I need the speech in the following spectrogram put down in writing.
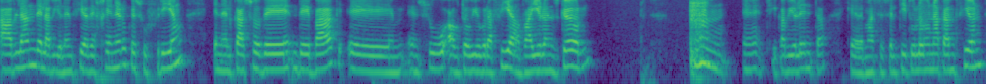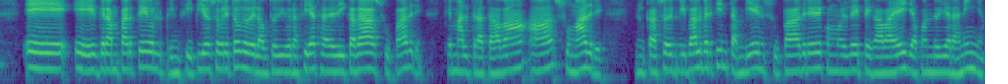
hablan de la violencia de género que sufrían en el caso de, de Bach, eh, en su autobiografía Violence Girl, eh, Chica Violenta, que además es el título de una canción, eh, gran parte o el principio sobre todo de la autobiografía está dedicada a su padre, que maltrataba a su madre. En el caso de Viva Albertín también, su padre, cómo le pegaba a ella cuando ella era niña.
